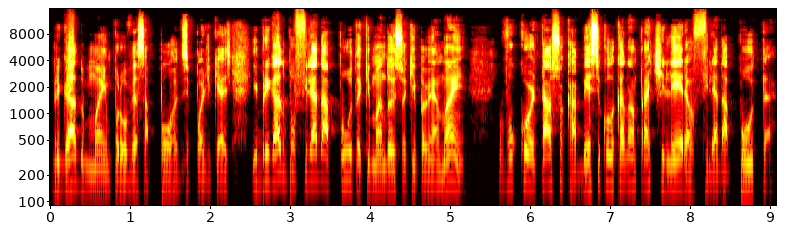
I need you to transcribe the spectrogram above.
Obrigado, mãe, por ouvir essa porra desse podcast. E obrigado pro filha da puta que mandou isso aqui pra minha mãe. Eu vou cortar a sua cabeça e colocar numa prateleira, filha da puta.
